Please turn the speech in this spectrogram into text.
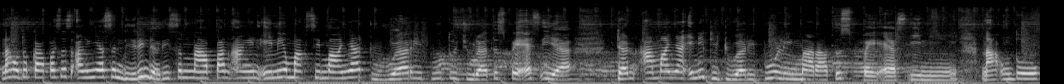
Nah, untuk kapasitas anginnya sendiri dari senapan angin ini maksimalnya 2700 PSI ya. Dan amannya ini di 2500 PS ini. Nah, untuk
